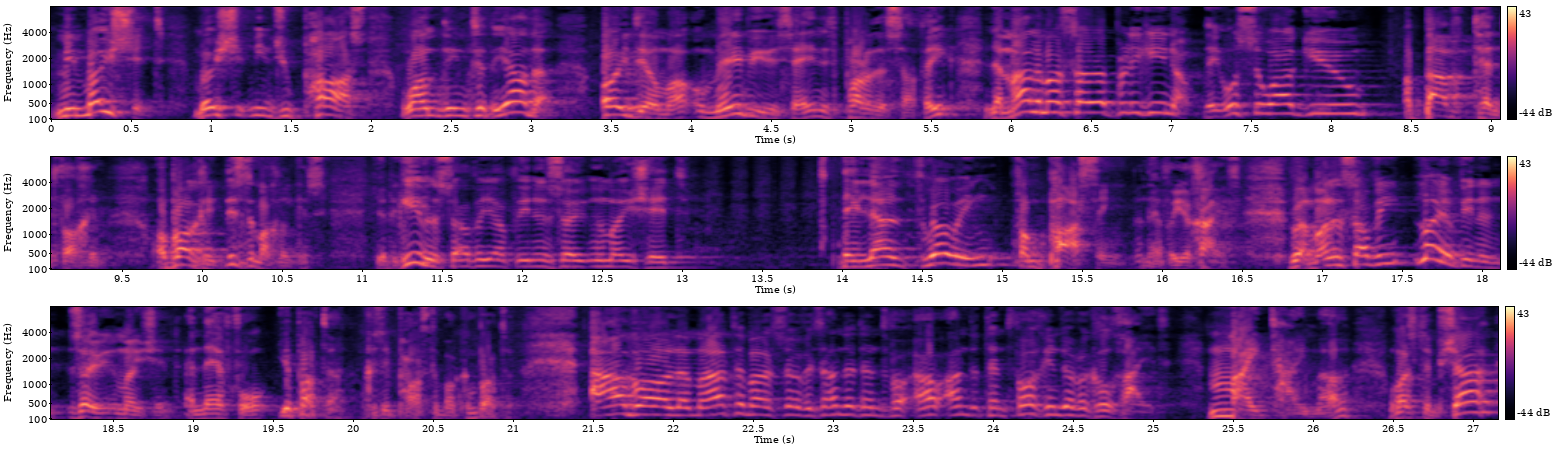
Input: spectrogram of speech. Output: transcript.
Mimoshit. Moshit means you pass one thing to the other. Oidilma, or maybe you say, it's part of the suffix, Lamalamasara Peligino. They also argue above 10 Tvachim. This is the Machlikas. They learn throwing from passing, and therefore you're chayiv. Rabban Savi lo yavinin zoy emotion, and therefore you're potter because it passed the bakum potter. Ava lamata so if it's under ten uh, under ten tefachim you're kol chayiv. My timer was the psha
